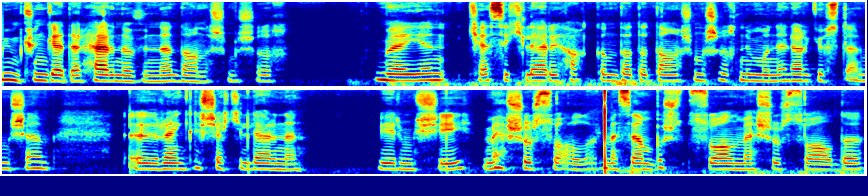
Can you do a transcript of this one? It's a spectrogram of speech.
Mümkün qədər hər növündən danışmışıq. Müəyyən kəsikləri haqqında da danışmışıq, nümunələr göstərmişəm rəngli şəkillərlə vermişik. Məşhur suallar. Məsələn, bu sual məşhur sualdır.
